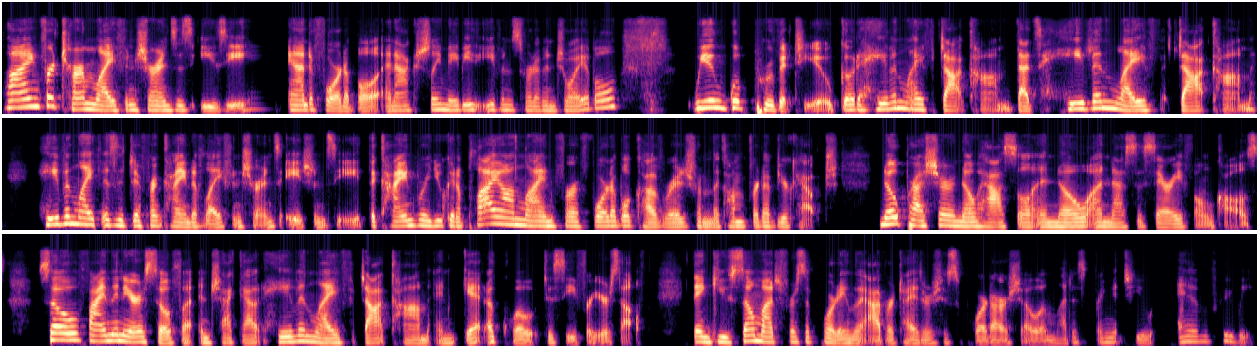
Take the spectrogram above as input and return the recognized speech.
Applying for term life insurance is easy and affordable and actually maybe even sort of enjoyable. We will prove it to you. Go to havenlife.com. That's havenlife.com. Haven Life is a different kind of life insurance agency, the kind where you can apply online for affordable coverage from the comfort of your couch. No pressure, no hassle, and no unnecessary phone calls. So find the nearest sofa and check out havenlife.com and get a quote to see for yourself. Thank you so much for supporting the advertisers who support our show and let us bring it to you every week.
